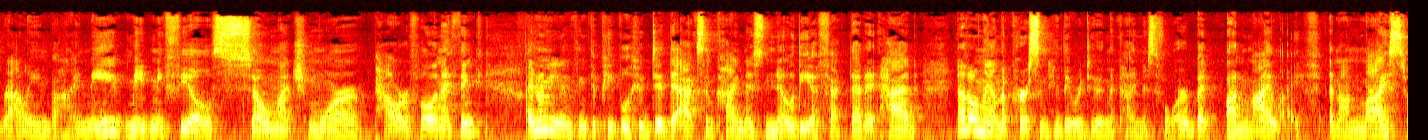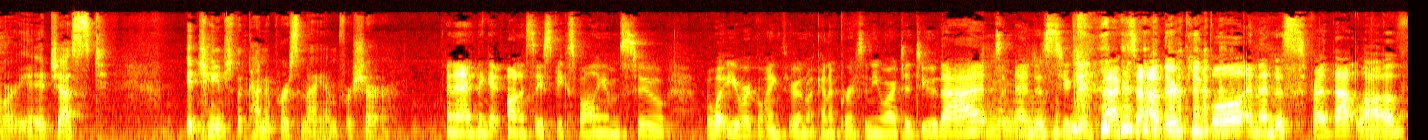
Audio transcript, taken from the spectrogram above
rallying behind me made me feel so much more powerful. And I think, I don't even think the people who did the acts of kindness know the effect that it had, not only on the person who they were doing the kindness for, but on my life and on my story. It just, it changed the kind of person I am for sure. And I think it honestly speaks volumes to what you were going through and what kind of person you are to do that mm. and just to give back to other people and then to spread that love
